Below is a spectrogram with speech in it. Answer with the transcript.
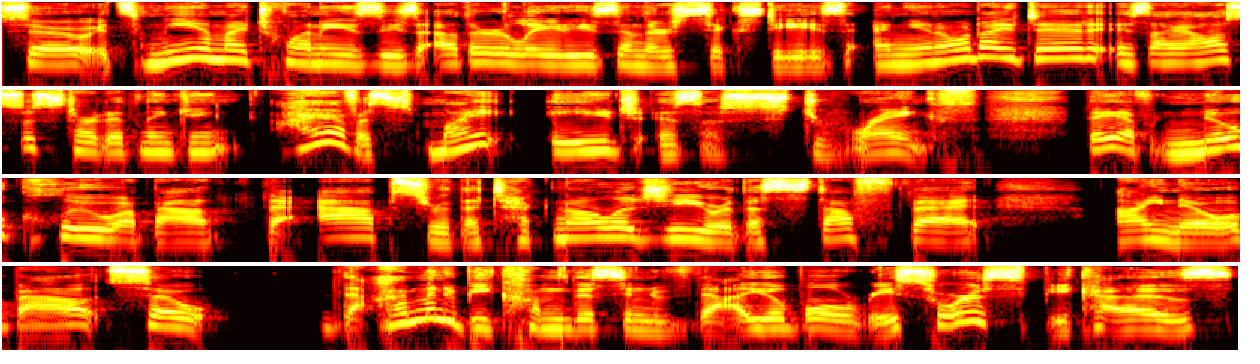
So it's me in my 20s, these other ladies in their 60s. And you know what I did is I also started thinking, I have a my age is a strength. They have no clue about the apps or the technology or the stuff that I know about. So I'm going to become this invaluable resource because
